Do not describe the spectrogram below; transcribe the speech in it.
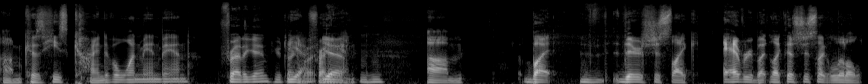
Um, because he's kind of a one man band. Fred again? You're talking Yeah, about Fred yeah. again. Um, but th- there's just like everybody, like there's just like a little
